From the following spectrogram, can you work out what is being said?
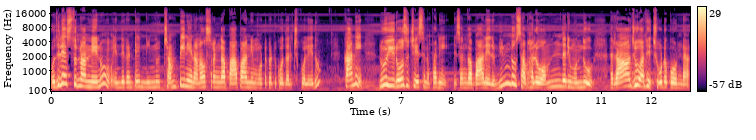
వదిలేస్తున్నాను నేను ఎందుకంటే నిన్ను చంపి నేను అనవసరంగా పాపాన్ని మూటకట్టుకోదలుచుకోలేదు. కానీ నువ్వు ఈరోజు చేసిన పని నిజంగా బాగాలేదు నిండు సభలో అందరి ముందు రాజు అని చూడకుండా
